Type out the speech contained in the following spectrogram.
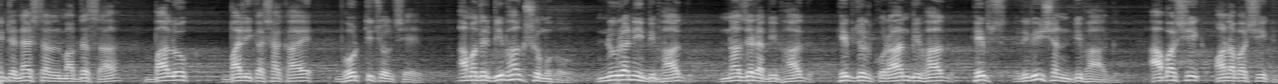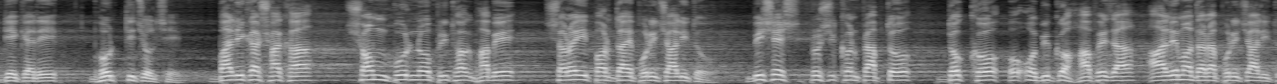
ইন্টারন্যাশনাল মাদ্রাসা, বালক বালিকা শাখায় ভর্তি চলছে। আমাদের বিভাগসমূহ নুরানি বিভাগ, নজেরা বিভাগ, হিফজুল কোরআন বিভাগ হিপস রিভিশন বিভাগ। আবাসিক অনাবাসিক ডে কেয়ারে ভর্তি চলছে বালিকা শাখা সম্পূর্ণ পৃথকভাবে সরাই পর্দায় পরিচালিত বিশেষ প্রশিক্ষণপ্রাপ্ত দক্ষ ও অভিজ্ঞ হাফেজা আলেমা দ্বারা পরিচালিত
